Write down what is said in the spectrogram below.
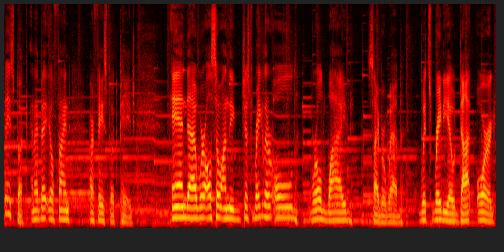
Facebook, and I bet you'll find our Facebook page. And uh, we're also on the just regular old worldwide cyberweb, witsradio.org.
